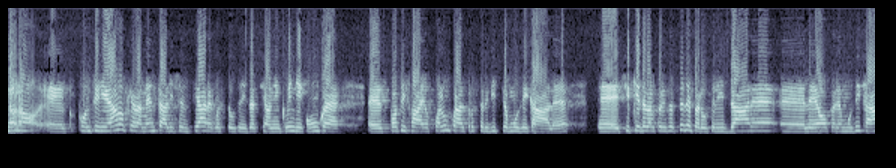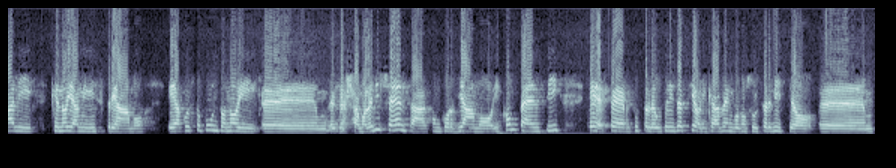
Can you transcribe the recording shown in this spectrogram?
No, no, eh, continuiamo chiaramente a licenziare queste utilizzazioni, quindi comunque eh, Spotify o qualunque altro servizio musicale eh, ci chiede l'autorizzazione per utilizzare eh, le opere musicali che noi amministriamo. E a questo punto noi eh, lasciamo la licenza, concordiamo i compensi e per tutte le utilizzazioni che avvengono sul servizio eh,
